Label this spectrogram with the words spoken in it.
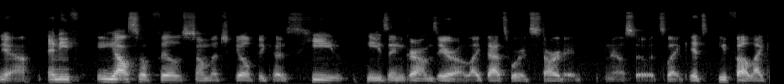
yeah and he he also feels so much guilt because he he's in ground zero like that's where it started you know so it's like it's he felt like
